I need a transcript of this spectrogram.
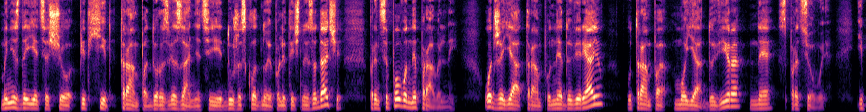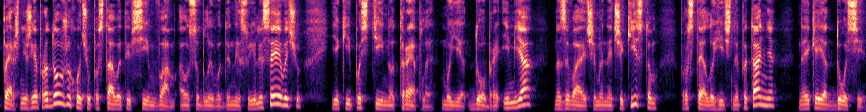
Мені здається, що підхід Трампа до розв'язання цієї дуже складної політичної задачі принципово неправильний. Отже, я Трампу не довіряю, у Трампа моя довіра не спрацьовує. І перш ніж я продовжу, хочу поставити всім вам, а особливо Денису Єлісеєвичу, який постійно трепле моє добре ім'я, називаючи мене чекістом, просте логічне питання, на яке я досі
